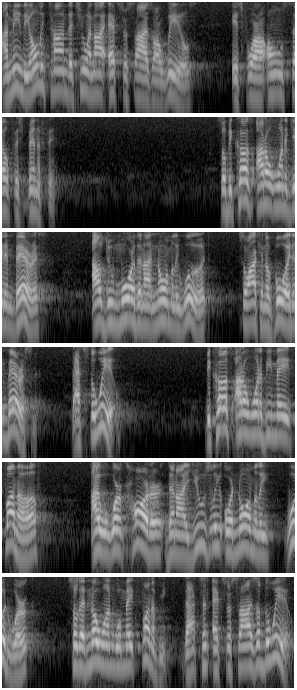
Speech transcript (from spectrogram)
I mean, the only time that you and I exercise our wills is for our own selfish benefit. So, because I don't want to get embarrassed, I'll do more than I normally would so I can avoid embarrassment. That's the will. Because I don't want to be made fun of, I will work harder than I usually or normally would work so that no one will make fun of me. That's an exercise of the will.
